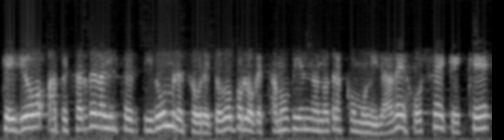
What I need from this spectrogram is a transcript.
que yo, a pesar de la incertidumbre, sobre todo por lo que estamos viendo en otras comunidades, José, que es que,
